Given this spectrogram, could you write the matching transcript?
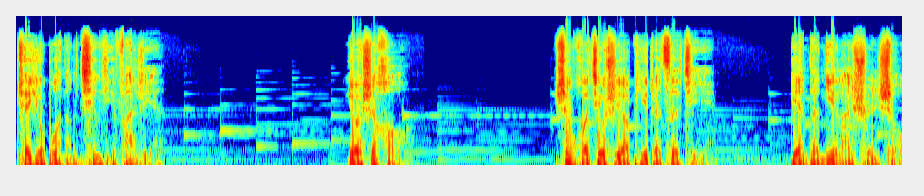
却又不能轻易翻脸。有时候。生活就是要逼着自己，变得逆来顺受，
